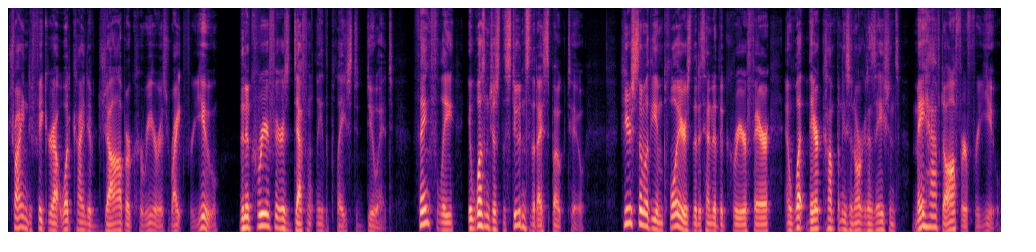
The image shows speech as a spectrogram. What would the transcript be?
trying to figure out what kind of job or career is right for you, then a career fair is definitely the place to do it. Thankfully, it wasn't just the students that I spoke to. Here's some of the employers that attended the career fair and what their companies and organizations may have to offer for you.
